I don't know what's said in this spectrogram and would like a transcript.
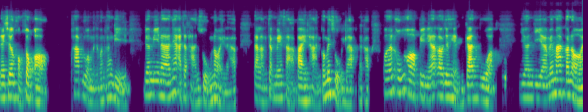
ในเชิงของส่งออกภาพรวมมันจะค่อนข้างดี เดือนมีนาเนี่ยอาจจะฐานสูงหน่อยนะครับ แต่หลังจากเมษาไปฐานก็ไม่สูงอีกแล้วนะครับ เพราะฉะนั้น overall ปีนี้เราจะเห็นการบวก year on year ไม่มากก็น้อย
